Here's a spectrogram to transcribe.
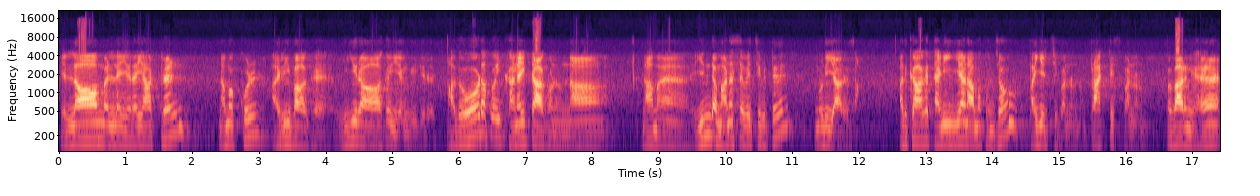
எல்லாம் அல்ல இறையாற்றல் நமக்குள் அறிவாக உயிராக இயங்குகிறது. அதோட போய் கனெக்ட் ஆகணும்னா நாம் இந்த மனசை வச்சுக்கிட்டு முடியாது தான் அதுக்காக தனியாக நாம் கொஞ்சம் பயிற்சி பண்ணணும் ப்ராக்டிஸ் பண்ணணும். இப்போ பாருங்கள்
